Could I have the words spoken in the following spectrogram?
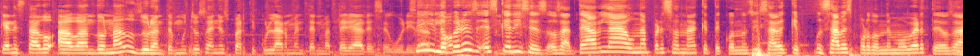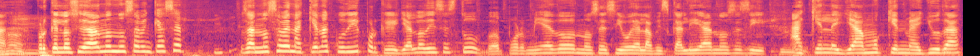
que han estado abandonados durante muchos años, particularmente en materia de seguridad. Sí, lo peor es, es que dices, o sea, te habla una persona que te conoce y sabe que pues, sabes por dónde moverte, o sea, Ajá. porque los ciudadanos no saben qué hacer. O sea, no saben a quién acudir porque ya lo dices tú, por miedo, no sé si voy a la fiscalía, no sé si a quién le llamo, quién me ayuda.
